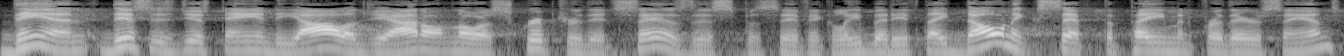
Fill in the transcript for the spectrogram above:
then this is just andiology. I don't know a scripture that says this specifically, but if they don't accept the payment for their sins,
